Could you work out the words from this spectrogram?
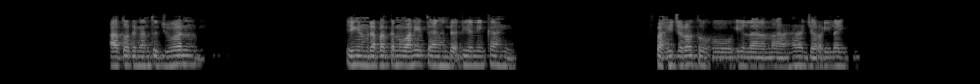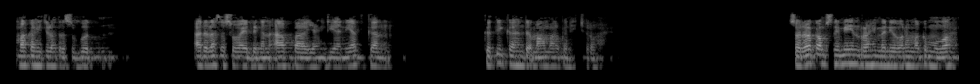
atau dengan tujuan ingin mendapatkan wanita yang hendak dia nikahi. Fahijratuhu ila ma hajar ilaih. Maka hijrah tersebut adalah sesuai dengan apa yang dia niatkan ketika hendak mengamalkan hijrah. Saudara kaum muslimin rahimani wa rahimakumullah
